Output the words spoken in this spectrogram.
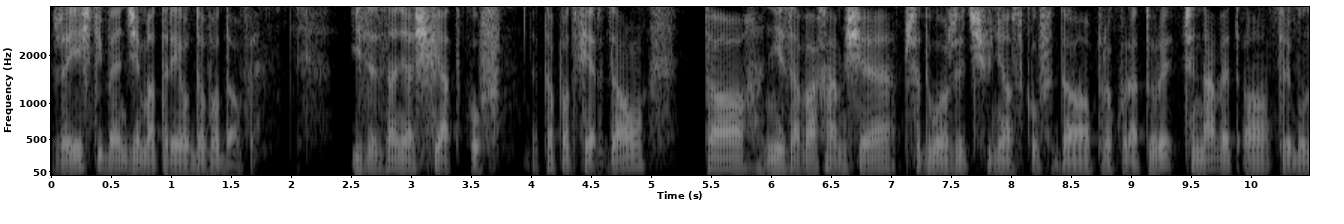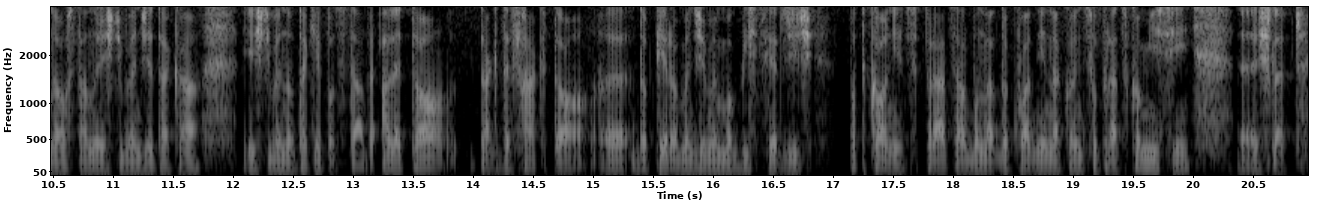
że jeśli będzie materiał dowodowy, i zeznania świadków to potwierdzą, to nie zawaham się przedłożyć wniosków do prokuratury, czy nawet o Trybunał Stanu, jeśli, będzie taka, jeśli będą takie podstawy. Ale to tak de facto e, dopiero będziemy mogli stwierdzić pod koniec prac, albo na, dokładnie na końcu prac komisji e, śledczej.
